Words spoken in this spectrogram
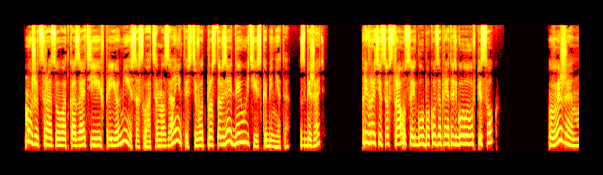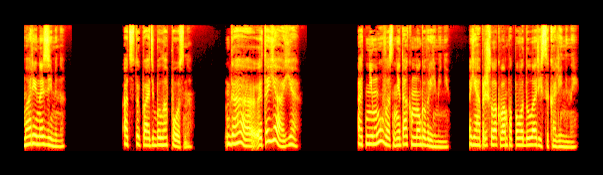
Может, сразу отказать ей в приеме и сослаться на занятость, вот просто взять да и уйти из кабинета. Сбежать? Превратиться в страуса и глубоко запрятать голову в песок? Вы же Марина Зимина. Отступать было поздно. «Да, это я, я». «Отниму у вас не так много времени. Я пришла к вам по поводу Ларисы Калининой».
